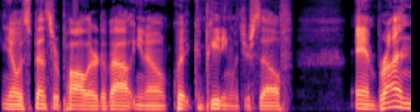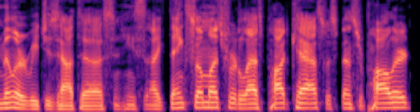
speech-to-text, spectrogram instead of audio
you know, with Spencer Pollard about, you know, quit competing with yourself. And Brian Miller reaches out to us and he's like, Thanks so much for the last podcast with Spencer Pollard.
